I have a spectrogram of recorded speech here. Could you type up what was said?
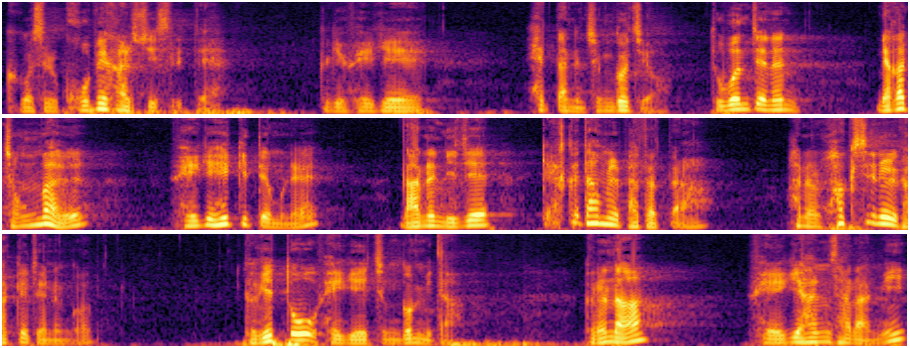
그것을 고백할 수 있을 때 그게 회개했다는 증거죠. 두 번째는 내가 정말 회개했기 때문에 나는 이제 깨끗함을 받았다 하는 확신을 갖게 되는 것. 그게 또 회개의 증거입니다. 그러나 회개한 사람이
